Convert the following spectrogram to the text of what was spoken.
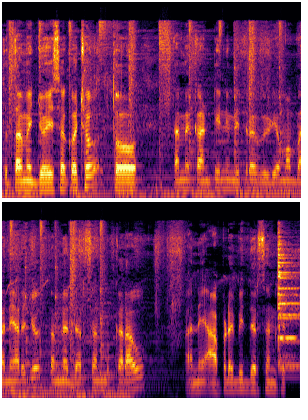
તો તમે જોઈ શકો છો. તો તમે કન્ટિન્યુ મિત્રો વિડીયોમાં બન્યા રહેજો. તમને દર્શન કરાવું અને આપણે બી દર્શન કરીએ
